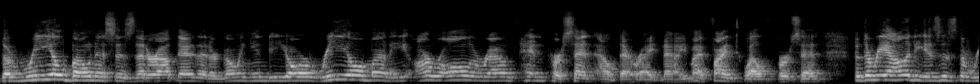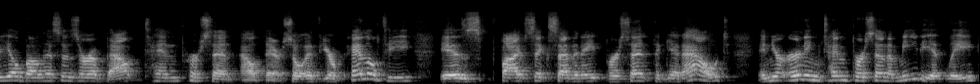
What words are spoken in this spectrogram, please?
The real bonuses that are out there that are going into your real money are all around 10% out there right now. You might find 12%, but the reality is, is the real bonuses are about 10% out there. So if your penalty is five, six, seven, eight percent to get out, and you're earning 10% immediately,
